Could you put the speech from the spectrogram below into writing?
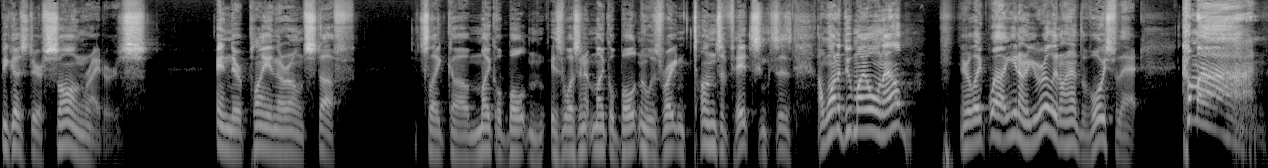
because they're songwriters and they're playing their own stuff. It's like uh, Michael Bolton is wasn't it Michael Bolton who was writing tons of hits and says, "I want to do my own album." They're like, "Well, you know, you really don't have the voice for that." Come on.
